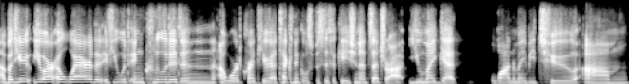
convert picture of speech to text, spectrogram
Uh, but you you are aware that if you would include it in award criteria, technical specification, etc., you might get one, maybe two. Um,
